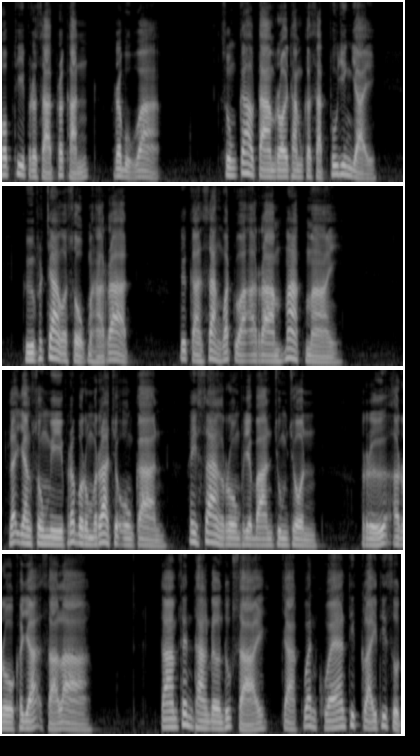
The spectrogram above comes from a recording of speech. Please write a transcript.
พบที่ปราสาทพระขัน ระบุว่า ทรงก้าวตามรอยธรรมกษัตริย์ผู้ยิ่งใหญ่ คือพระเจ้าอาโศกมหาราช ด้วยการสร้างวัดวาอารามมากมาย และยังทรงมีพระบรมราชโองการให้สร้างโรงพยาบาลชุมชน หรืออโรคยะศาลา ตามเส้นทางเดินทุกสาย จากแว่นแคว้นที่ไกลที่สุด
